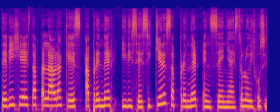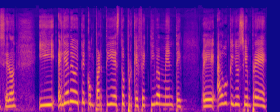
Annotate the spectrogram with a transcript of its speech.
Te dije esta palabra que es aprender y dice, si quieres aprender, enseña. Esto lo dijo Cicerón. Y el día de hoy te compartí esto porque efectivamente eh, algo que yo siempre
